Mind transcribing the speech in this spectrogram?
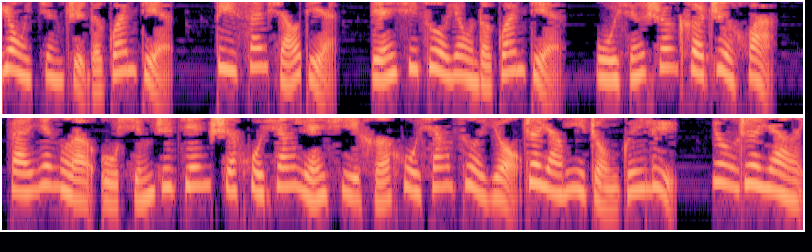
用静止的观点。第三小点，联系作用的观点，五行生克制化，反映了五行之间是互相联系和互相作用这样一种规律。用这样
